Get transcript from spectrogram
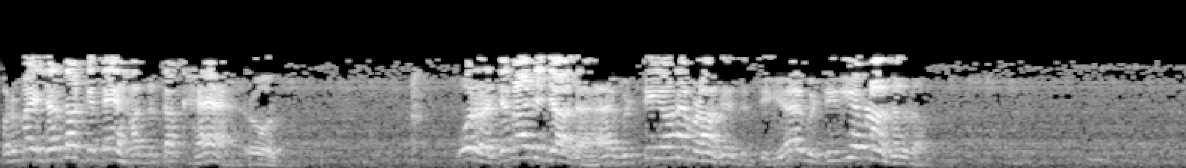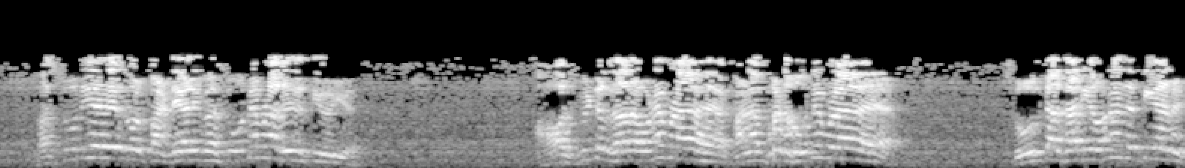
ਪਰਮੇਸ਼ਰ ਦਾ ਕਿਤੇ ਹੱਦ ਤੱਕ ਹੈ ਰੋਲ। ਉਹ ਰਚਨਾ 'ਚ ਜ਼ਿਆਦਾ ਹੈ, ਮਿੱਟੀ ਉਹਨੇ ਬਣਾ ਕੇ ਦਿੱਤੀ ਹੈ, ਮਿੱਟੀ ਨਹੀਂ ਬਣਾ ਸਕਦਾ। ਵਸਤੂ ਨਹੀਂ ਇਹਦੇ ਕੋਲ, ਭਾਂਡੇ ਵਾਲੀ ਵਸਤੂ ਉਹਨੇ ਬਣਾ ਕੇ ਦਿੱਤੀ ਹੋਈ ਹੈ। ਹਸਪੀਟਲ ਸਾਰਾ ਉਹਨੇ ਬਣਾਇਆ ਹੋਇਆ, ਖਾਣਾ ਪਾਣਾ ਉਹਨੇ ਬਣਾਇਆ ਹੋਇਆ। ਸਹੂਲਤਾਂ ਸਾਰੀਆਂ ਉਹਨੇ ਦਿੱਤੀਆਂ ਨੇ।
